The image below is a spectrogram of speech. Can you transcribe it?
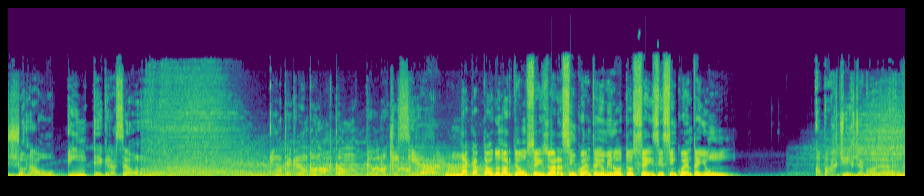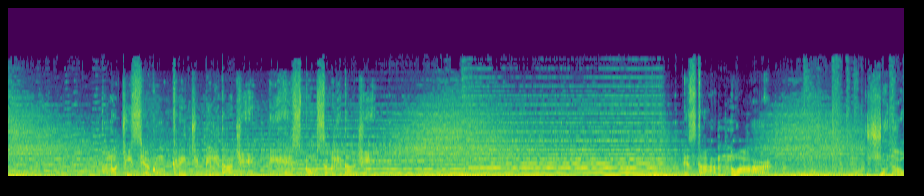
Jornal Integração. Integrando o Nortão pela notícia. Na capital do Nortão, 6 horas 51 minutos, 6 e 51. A partir de agora, a notícia com credibilidade e responsabilidade. Está no ar. Jornal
